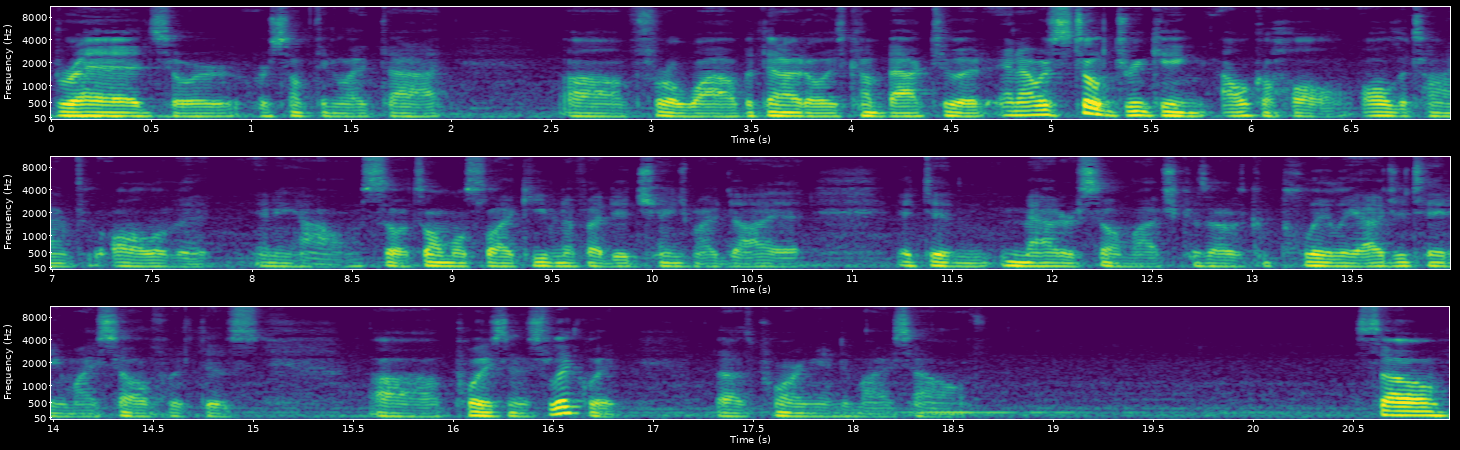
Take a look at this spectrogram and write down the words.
breads or, or something like that uh, for a while, but then I'd always come back to it. And I was still drinking alcohol all the time through all of it, anyhow. So it's almost like even if I did change my diet, it didn't matter so much because I was completely agitating myself with this uh, poisonous liquid that I was pouring into myself. So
